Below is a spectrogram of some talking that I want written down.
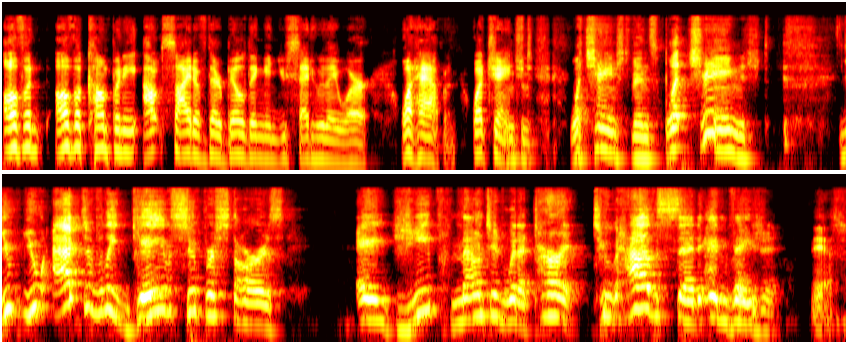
of an of a company outside of their building and you said who they were. What happened? What changed? Mm-hmm. what changed, Vince? What changed? You you actively gave superstars a jeep mounted with a turret to have said invasion. Yes.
